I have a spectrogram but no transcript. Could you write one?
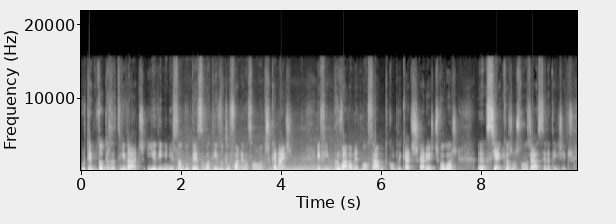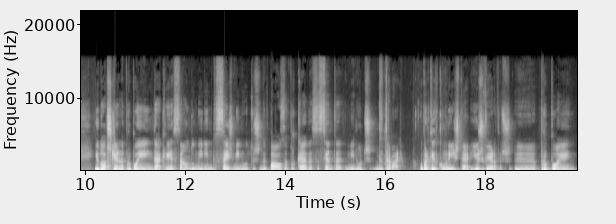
o tempo de outras atividades e a diminuição do peso relativo do telefone em relação a outros canais, enfim, provavelmente não será muito complicado chegar a estes valores, eh, se é que eles não estão já a ser atingidos. E o Bloco de Esquerda propõe ainda a criação do mínimo de 6 minutos de pausa por cada 60 minutos de trabalho. O Partido Comunista e os Verdes eh, propõem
